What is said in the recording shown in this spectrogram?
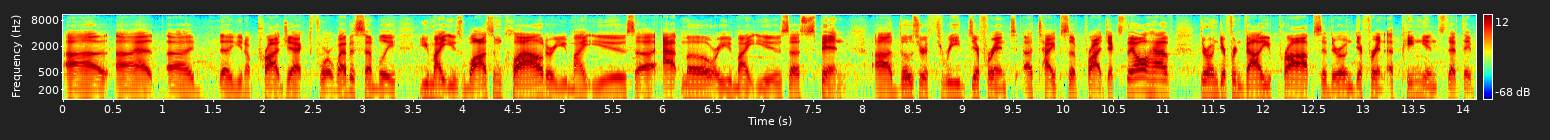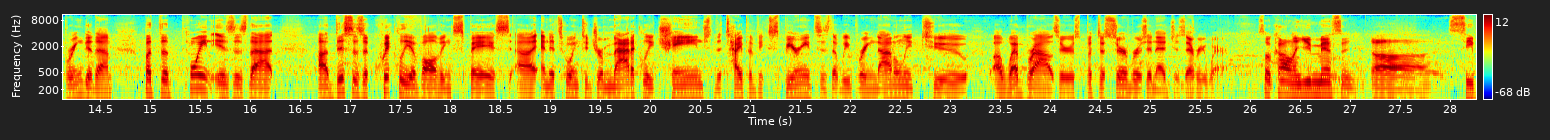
uh, uh, uh, uh you know, project for WebAssembly, you might use Wasm Cloud or you might use uh, Atmo, or you might use uh, Spin. Uh, those are three different uh, types of projects. They all have their own different value props and their own different opinions that they bring to them, but the point is, is that uh, this is a quickly evolving space uh, and it's going to dramatically change the type of experiences that we bring not only to uh, web browsers, but to servers and edges everywhere. So Colin, you mentioned C++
